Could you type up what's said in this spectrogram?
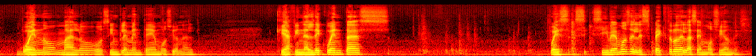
¿bueno, malo o simplemente emocional? Que a final de cuentas, pues si, vemos el espectro de las emociones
